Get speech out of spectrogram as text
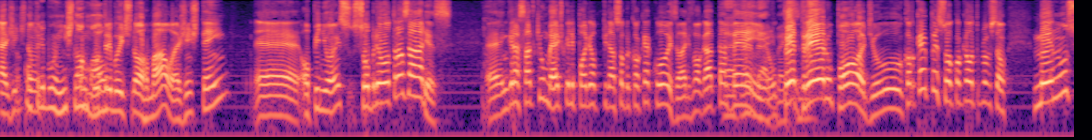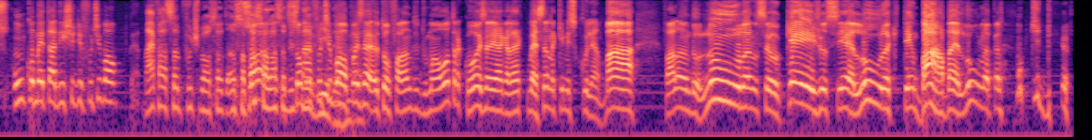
a gente Um contribuinte não, normal. Um contribuinte normal, a gente tem é, opiniões sobre outras áreas. É engraçado que o médico ele pode opinar sobre qualquer coisa, o advogado também, verdade, o pedreiro pode, o, qualquer pessoa, qualquer outra profissão, menos um comentarista de futebol. Vai falar sobre futebol, só- eu só, posso falar sobre, isso na futebol. vida. Pois é, eu tô falando de uma outra coisa e a galera começando aqui me esculhambar, falando Lula, não sei o que, se é Lula, que tem barba, é Lula, pelo amor de Deus.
